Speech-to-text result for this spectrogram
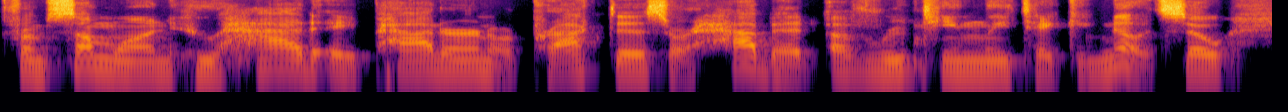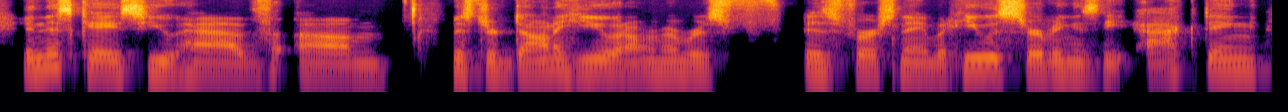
from someone who had a pattern or practice or habit of routinely taking notes. So, in this case, you have um, Mr. Donoghue, I don't remember his his first name, but he was serving as the acting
